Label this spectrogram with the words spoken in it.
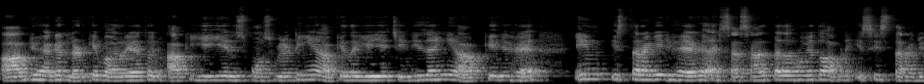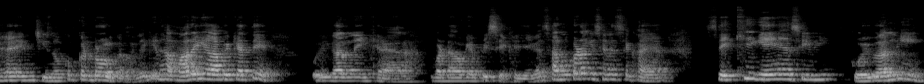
आप जो है, अगर लड़के बन रहे हैं तो आपकी ये ये रिस्पॉन्सिबिलिटी है, आपके अंदर ये ये चेंजेस आएँगे, आपके जो है, इन, इस तरह के जो है एहसास पैदा होंगे तो आपने इस इस तरह जो है, इन चीज़ों को कंट्रोल करना। लेकिन हमारे यहाँ पे कहते हैं, कोई गल नहीं, खैर, बड़ा हो गया भी सीख जाएगा सानू कड़ा किसी ने सिखाया? सीख ही गए हैं ऐसी भी? कोई गल नहीं,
